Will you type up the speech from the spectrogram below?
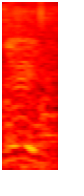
Cuma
